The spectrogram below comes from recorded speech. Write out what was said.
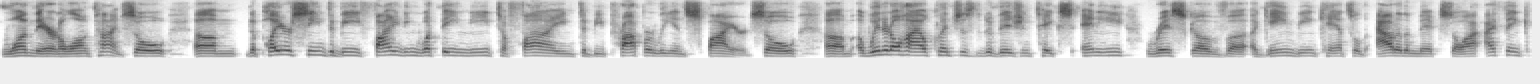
won there in a long time. So um, the players seem to be finding what they need to find to be properly inspired. So um, a win at Ohio clinches the division, takes any risk of uh, a game being canceled out of the mix. So I, I, think,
